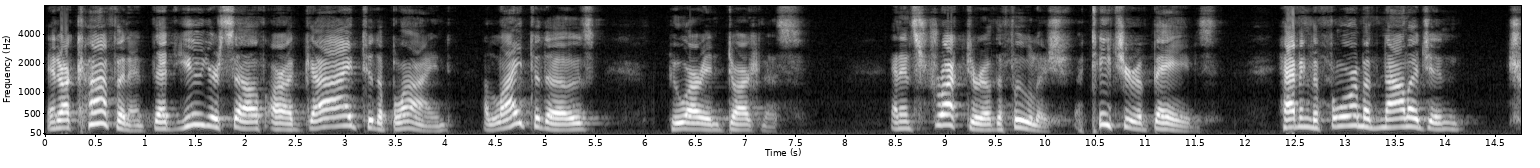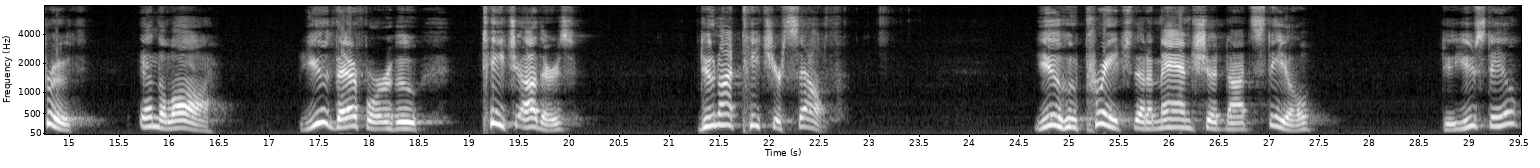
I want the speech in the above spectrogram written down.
and are confident that you yourself are a guide to the blind, a light to those who are in darkness, an instructor of the foolish, a teacher of babes, having the form of knowledge and truth in the law. You, therefore, who teach others, do not teach yourself. You who preach that a man should not steal, do you steal?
